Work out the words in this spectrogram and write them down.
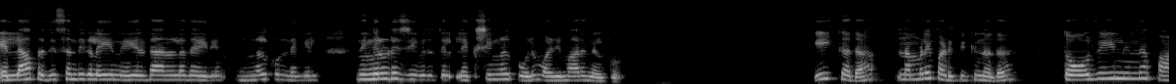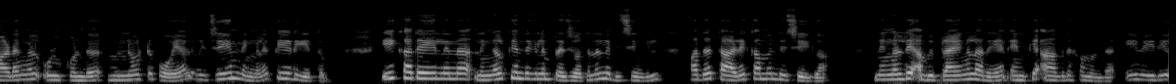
എല്ലാ പ്രതിസന്ധികളെയും നേരിടാനുള്ള ധൈര്യം നിങ്ങൾക്കുണ്ടെങ്കിൽ നിങ്ങളുടെ ജീവിതത്തിൽ ലക്ഷ്യങ്ങൾ പോലും വഴിമാറി നിൽക്കും. ഈ കഥ നമ്മളെ പഠിപ്പിക്കുന്നത് തോൽവിയിൽ നിന്ന് പാഠങ്ങൾ ഉൾക്കൊണ്ട് മുന്നോട്ട് പോയാൽ വിജയം നിങ്ങളെ തേടിയെത്തും. ഈ കഥയിൽ നിന്ന് നിങ്ങൾക്ക് എന്തെങ്കിലും പ്രചോദനം ലഭിച്ചെങ്കിൽ അത് താഴെ കമന്റ് ചെയ്യുക. നിങ്ങളുടെ അഭിപ്രായങ്ങൾ അറിയാൻ എനിക്ക് ആഗ്രഹമുണ്ട്. ഈ വീഡിയോ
